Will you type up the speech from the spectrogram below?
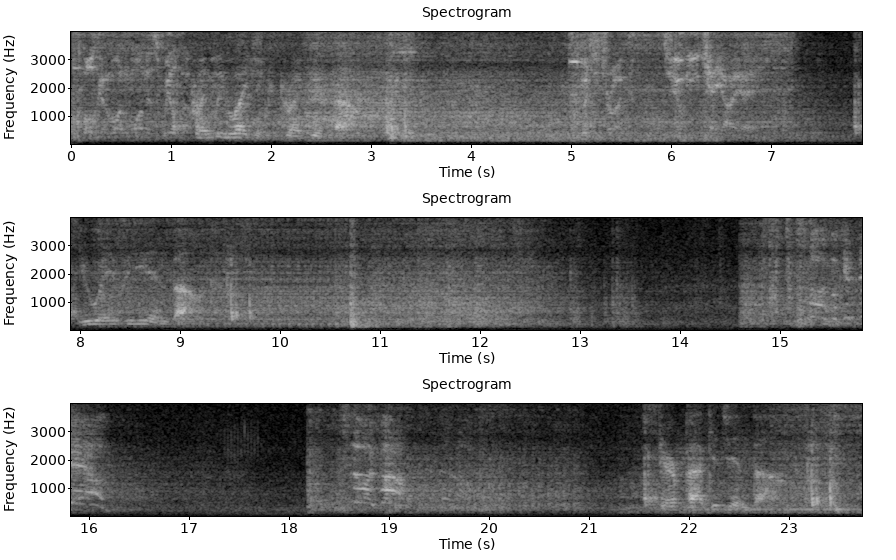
Vulcan 1-1 is wheeled up. Friendly lightning strike inbound. Switch strike. 2 EKIA. UAV. Sniper, get down! Sniper! Care package inbound.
